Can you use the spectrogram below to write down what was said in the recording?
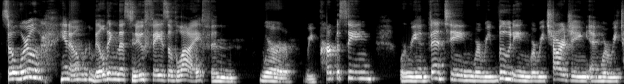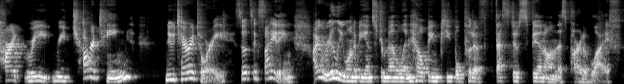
So we're, you know, we're building this new phase of life and we're repurposing, we're reinventing, we're rebooting, we're recharging, and we're retard- re- recharting new territory. So it's exciting. I really want to be instrumental in helping people put a festive spin on this part of life.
